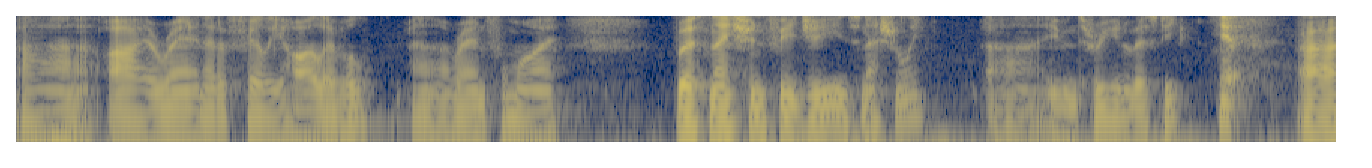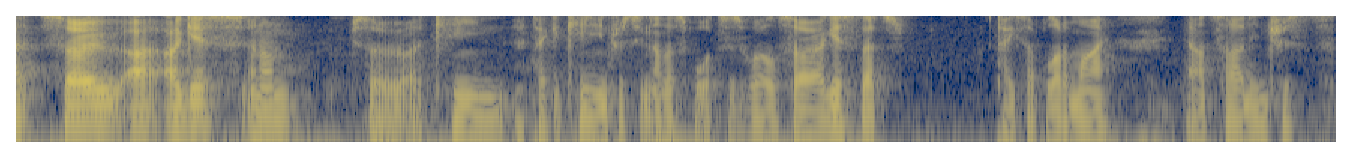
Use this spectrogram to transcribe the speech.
Uh, I ran at a fairly high level. Uh, I ran for my birth nation, Fiji, internationally, uh, even through university. Yeah. Uh, so I, I guess, and I'm so a keen, I take a keen interest in other sports as well. So I guess that's takes up a lot of my outside interests.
